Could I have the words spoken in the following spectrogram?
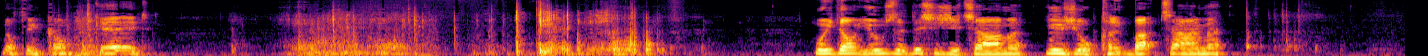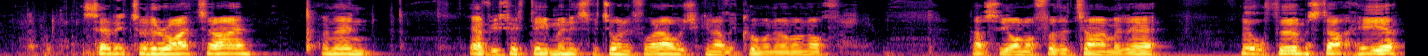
Nothing complicated. We don't use it. This is your timer. Use your click back timer. Set it to the right time. And then every 15 minutes for 24 hours you can have it coming on and off. That's the on off for the timer there little thermostat here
